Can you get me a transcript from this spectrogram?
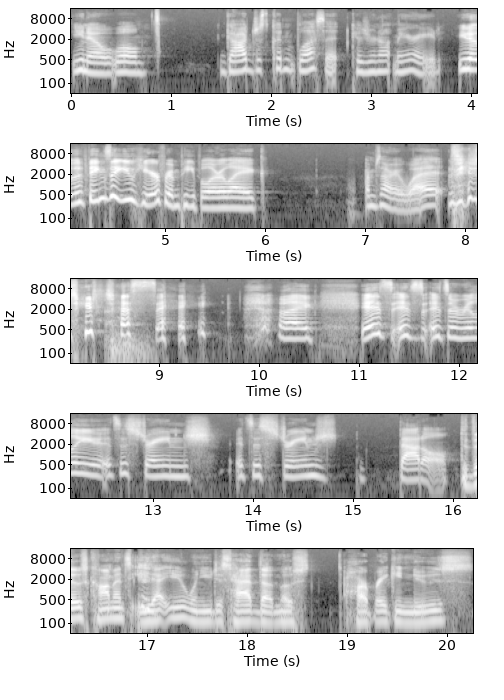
you know well god just couldn't bless it because you're not married. You know the things that you hear from people are like i'm sorry what? Did you just say? Like it's it's it's a really it's a strange it's a strange battle. Did those comments eat at you when you just had the most heartbreaking news?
